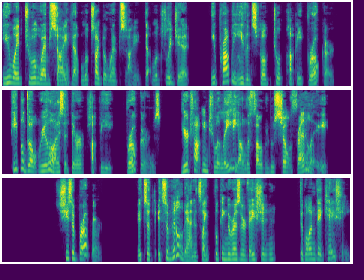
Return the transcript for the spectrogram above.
You went to a website oh. that looks like a website that looks legit. You probably even spoke to a puppy broker. People don't realize that there are puppy brokers. You're talking to a lady on the phone who's so friendly. She's a broker. It's a it's a middleman. It's like booking a reservation to go on vacation.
